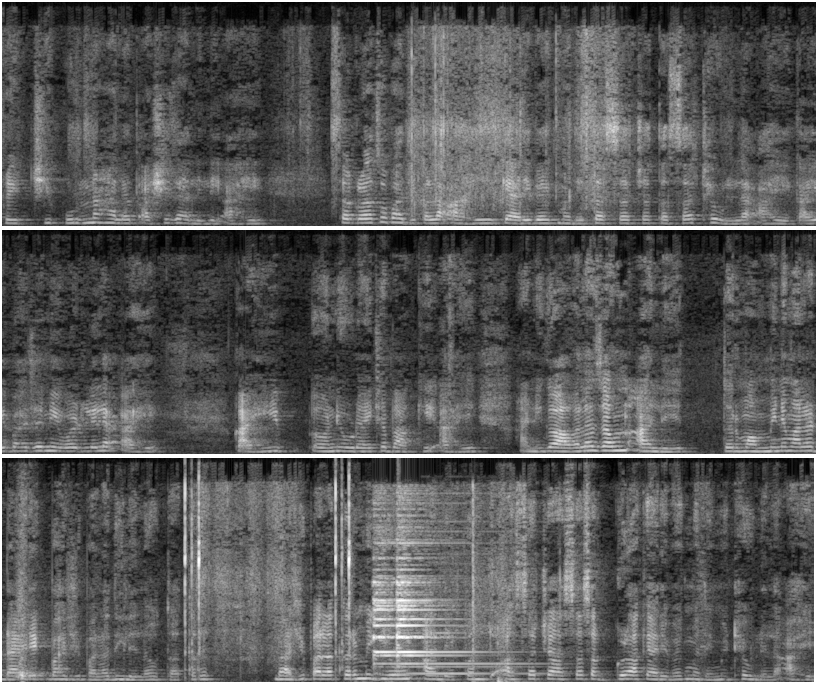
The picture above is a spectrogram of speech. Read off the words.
फ्रीजची पूर्ण हालत अशी झालेली आहे. सगळा जो भाजीपाला आहे कॅरी बॅगमध्ये तसाच्या तसा ठेवलेला आहे. काही भाज्या निवडलेल्या आहे. काही निवडायचे निवडायच्या बाकी आहे. आणि गावाला जाऊन आले तर मम्मीने मला डायरेक्ट भाजीपाला दिलेला होता. तर भाजीपाला तर मी घेऊन आले पण तो असाच्या असा सगळा कॅरीबॅगमध्ये मी ठेवलेला आहे.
